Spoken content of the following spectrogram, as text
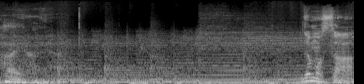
はいはい。はでもさ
